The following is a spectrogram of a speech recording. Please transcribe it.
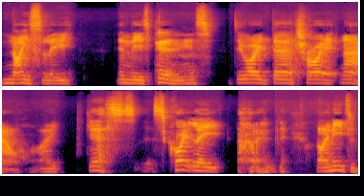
nicely in these pins. Do I dare try it now? I guess it's quite late. But I need to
